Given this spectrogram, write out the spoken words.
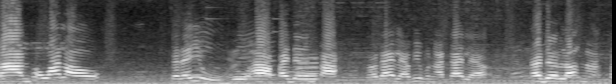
บานเพราะว่าเราจะได้อยู่ดูอะไปเดินไปะเราได้แล้วพี่บนัทได้แล้วเราเดินเลาะมาไป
